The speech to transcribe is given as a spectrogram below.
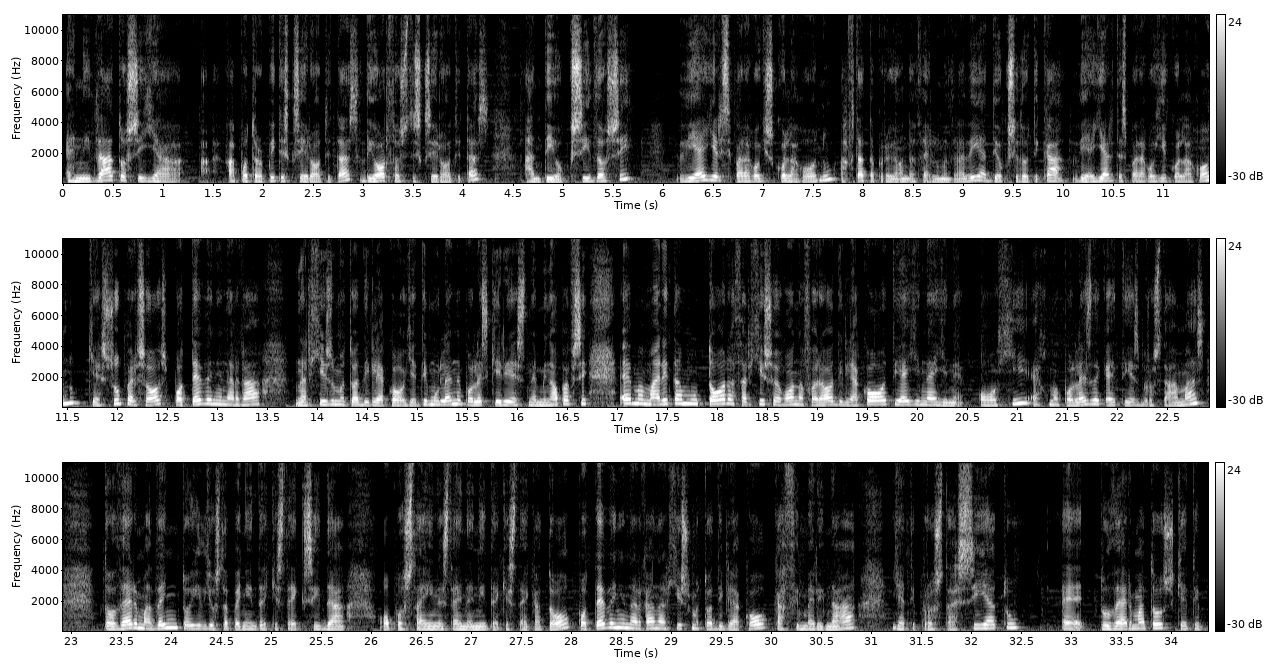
ενυδάτωση για αποτροπή της ξηρότητας, διόρθωση της ξηρότητας, αντιοξίδωση διέγερση παραγωγής κολαγόνου, αυτά τα προϊόντα θέλουμε δηλαδή, αντιοξυδοτικά διαγέρτες παραγωγή κολαγόνου και super sauce, ποτέ δεν είναι αργά να αρχίζουμε το αντιλιακό. Γιατί μου λένε πολλές κυρίες στην εμεινόπαυση, Ε, μα Μαρίτα μου, τώρα θα αρχίσω εγώ να φοράω αντιλιακό, ό,τι έγινε έγινε. Όχι, έχουμε πολλές δεκαετίες μπροστά μας. Το δέρμα δεν είναι το ίδιο στα 50 και στα 60 όπως θα είναι στα 90 και στα 100. Ποτέ δεν είναι αργά να αρχίσουμε το αντιλιακό καθημερινά για την προστασία του ε, του δέρματος και την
